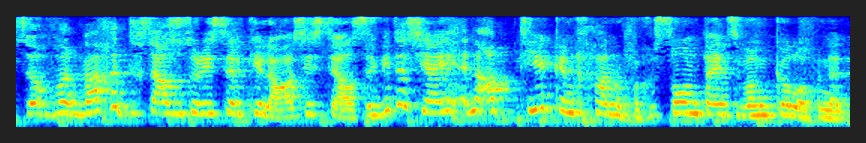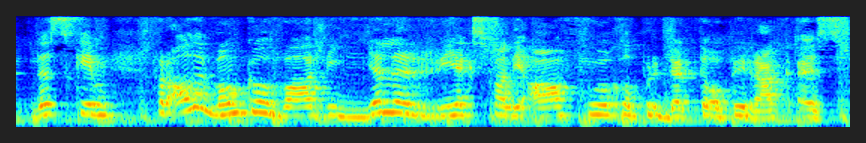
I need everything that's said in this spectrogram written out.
So vandag het gesels ons oor die sirkulasiestelsel. Jy weet as jy in 'n apteek gaan of 'n gesondheidswinkel of in 'n diskem, veral 'n winkel waar die hele reeks van die afvoegelprodukte op die rak is,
